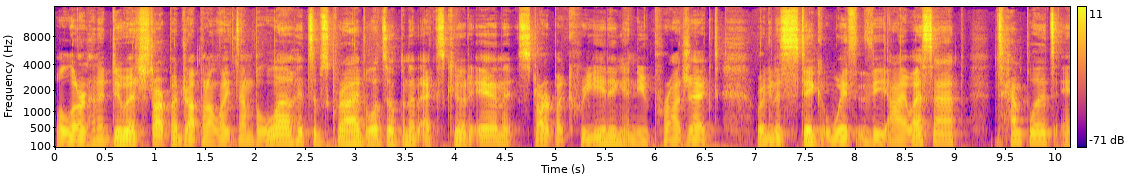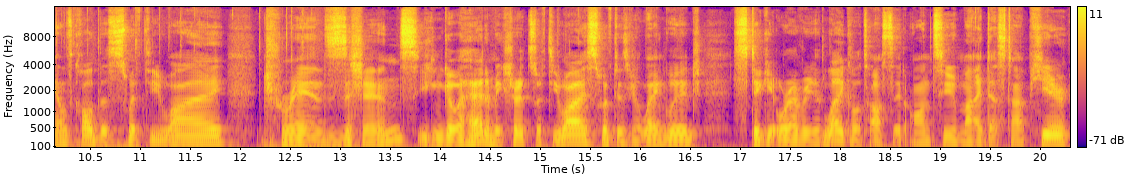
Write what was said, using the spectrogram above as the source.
We'll learn how to do it. Start by dropping a like down below, hit subscribe. Let's open up Xcode and start by creating a new project. We're going to stick with the iOS app, template, and let's call this SwiftUI transitions. You can go ahead and make sure it's SwiftUI. Swift is your language. Stick it wherever you'd like. I'll toss it onto my desktop here.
